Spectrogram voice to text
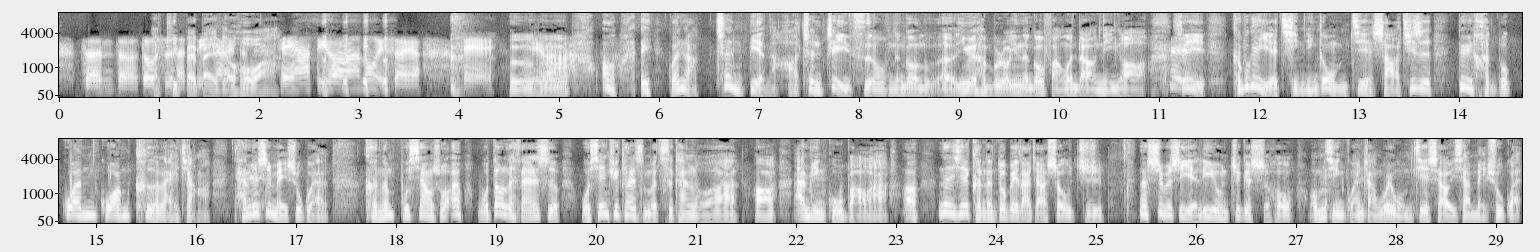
真的都是很厉害的。啊，哎呀，对啊，弄一下啊，哎，对啊。哦，哎，馆长，趁便啊，哈，趁这一次我们能够呃，因为很不容易能够访问到您哦，所以可不可以也请您跟我们介绍？其实对于很多观光客来讲啊，台南市美术馆可能不像说，哎，我到了台南市，我先去看什么赤崁楼啊，啊，安平古堡啊，啊，那些可能都被大家熟知。那是不是也利用这个时候，我们请馆长为我们介绍一下美术馆？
